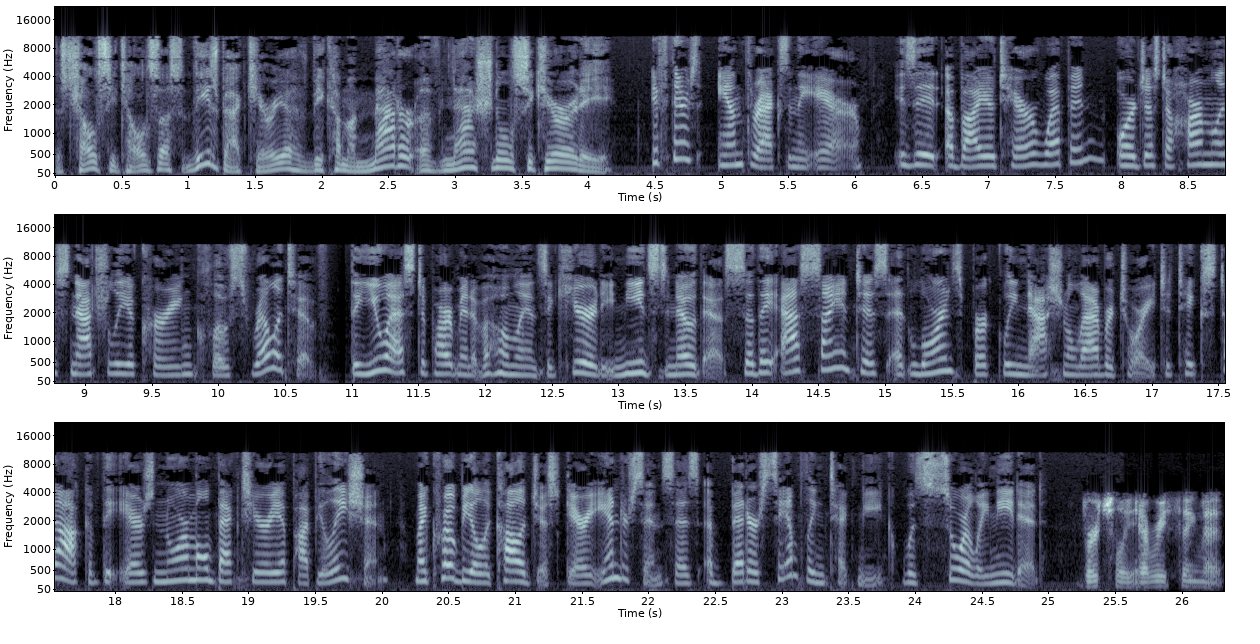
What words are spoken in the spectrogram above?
As Chelsea tells us, these bacteria have become a matter of national security. If there's anthrax in the air, is it a bioterror weapon or just a harmless, naturally occurring close relative? The U.S. Department of Homeland Security needs to know this, so they asked scientists at Lawrence Berkeley National Laboratory to take stock of the air's normal bacteria population. Microbial ecologist Gary Anderson says a better sampling technique was sorely needed. Virtually everything that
